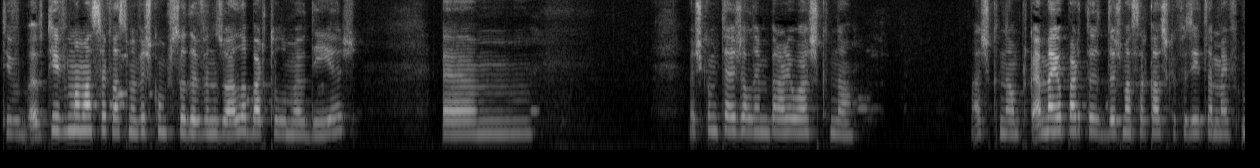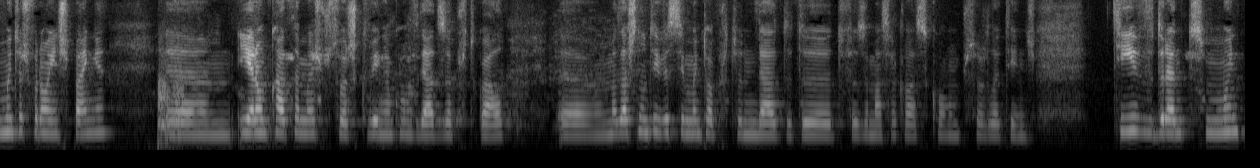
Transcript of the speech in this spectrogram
Tive, tive uma masterclass uma vez com o professor da Venezuela, Bartolomeu Dias. Um, mas que me esteja a lembrar, eu acho que não. Acho que não, porque a maior parte das masterclasses que eu fazia também, muitas foram em Espanha. Um, e eram um bocado também os professores que vinham convidados a Portugal. Uh, mas acho que não tive assim muita oportunidade de, de fazer masterclass com professores latinos. Tive durante muito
